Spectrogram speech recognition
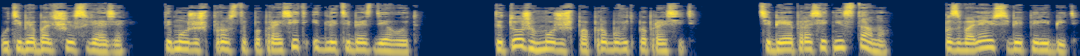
У тебя большие связи. Ты можешь просто попросить, и для тебя сделают. Ты тоже можешь попробовать попросить. Тебя я просить не стану. Позволяю себе перебить.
